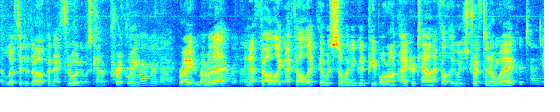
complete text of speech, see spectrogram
I lifted it up and I threw it. and It was kind of prickly. I remember that. Right? Remember I that? remember that, And it yeah. felt like I felt like there was so many good people around Hikertown. I felt like it was drifting Leaving away. Hikertown, yeah.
